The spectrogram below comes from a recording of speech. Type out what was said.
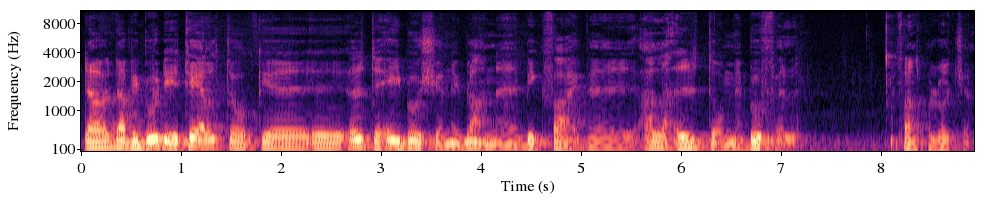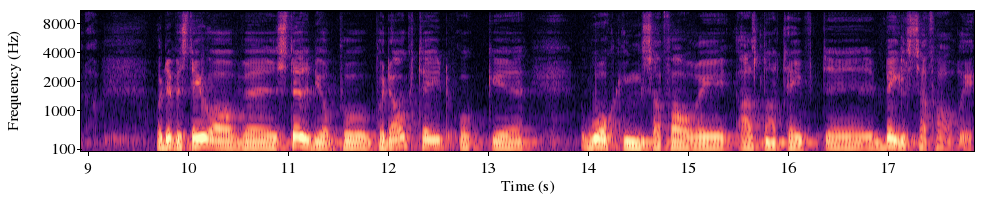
Där, där vi bodde i tält och eh, eh, ute i bushen ibland, eh, Big Five, eh, alla utom Buffel fanns på lodgen där. Och det bestod av eh, studier på, på dagtid och eh, walking safari alternativt eh, bilsafari.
